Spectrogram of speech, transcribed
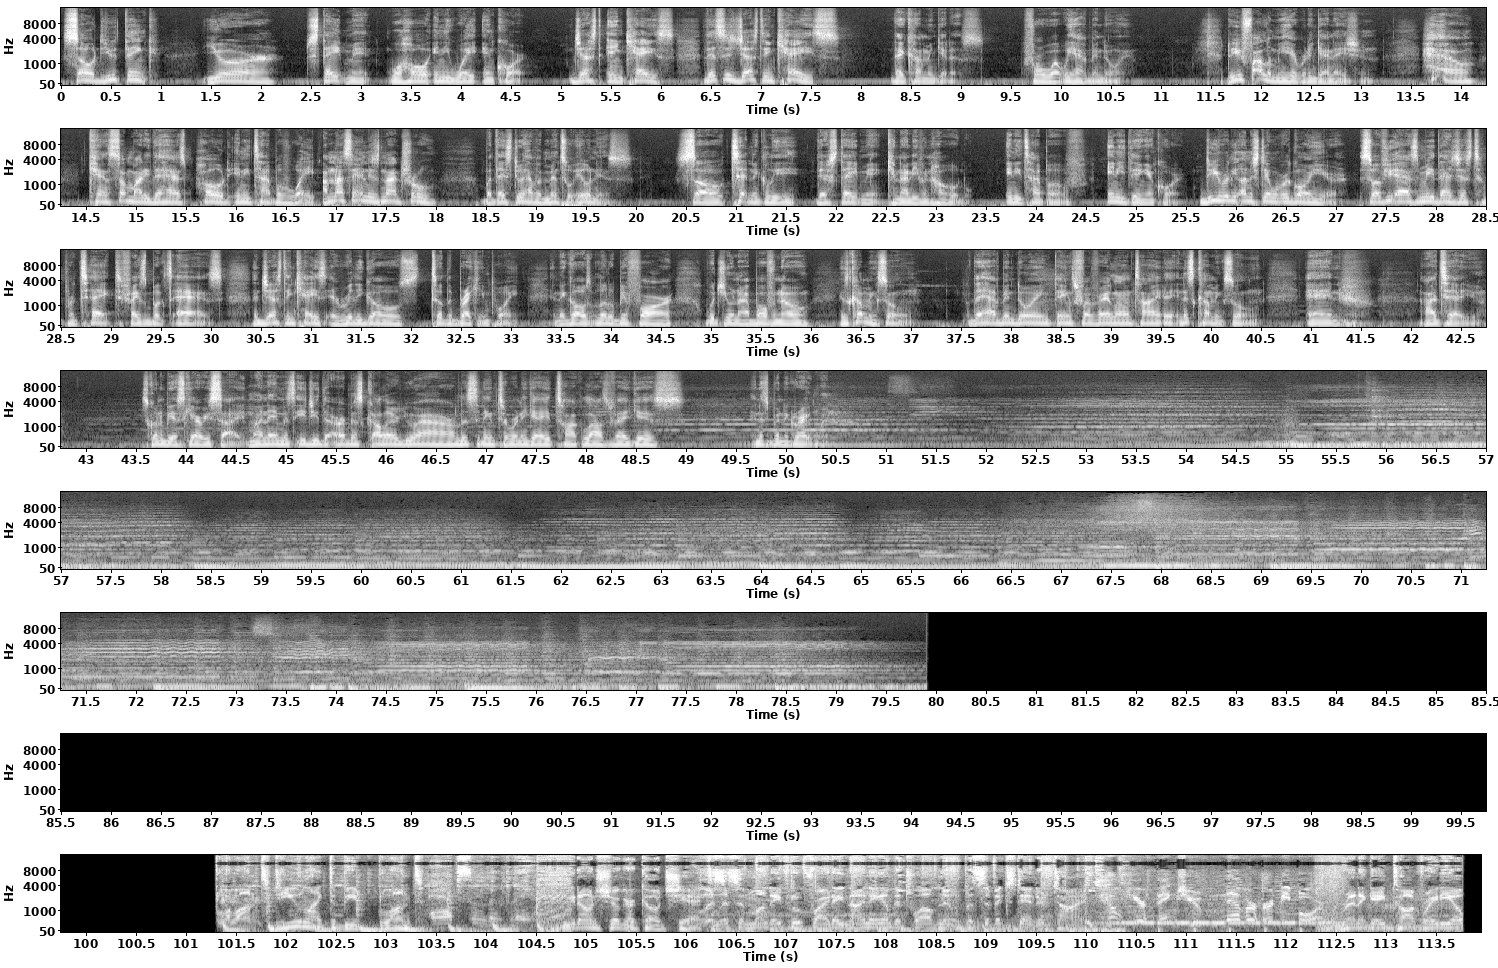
So do you think your statement will hold any weight in court? Just in case, this is just in case they come and get us for what we have been doing. Do you follow me here, Renegade Nation? How can somebody that has hold any type of weight? I'm not saying it's not true, but they still have a mental illness. So technically, their statement cannot even hold any type of anything in court. Do you really understand where we're going here? So if you ask me, that's just to protect Facebook's ass, and just in case it really goes to the breaking point and it goes a little bit far, which you and I both know is coming soon. They have been doing things for a very long time, and it's coming soon. And I tell you, it's going to be a scary sight. My name is E.G. the Urban Scholar. You are listening to Renegade Talk Las Vegas, and it's been a great one. Blunt. Do you like to be blunt? Absolutely. We don't sugarcoat shit. Listen Monday through Friday, 9 a.m. to 12 noon Pacific Standard Time. You'll hear things you've never heard before. Renegade Talk Radio.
